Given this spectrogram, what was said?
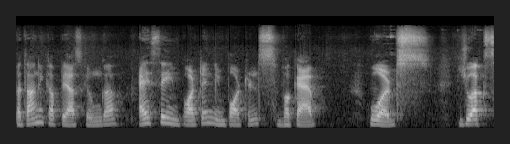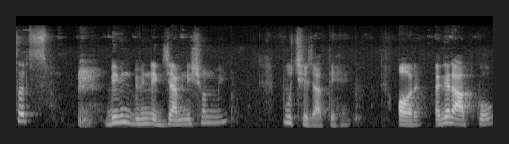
बताने का प्रयास करूँगा ऐसे इंपॉर्टेंट इम्पॉर्टेंट्स वकैब वर्ड्स जो अक्सर विभिन्न विभिन्न एग्जामिनेशन में पूछे जाते हैं। और अगर आपको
